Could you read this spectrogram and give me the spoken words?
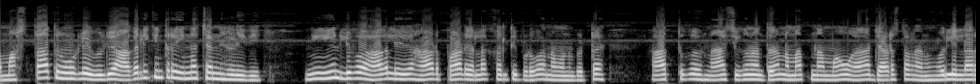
ಮಸ್ತಾತು ನೋಡ್ಲಿ, ವಿಡಿಯೋ ಆಗಲಿಕ್ಕಿಂತ ಇನ್ನೂ ಚೆಂದ ಹೇಳಿದಿ. ನೀ ಏನು ಲಿವ ಆಗಲಿ, ಹಾಡು, ಪಾಡು ಎಲ್ಲ ಕಲ್ತಿ ಬಿಡುವ ನಮ್ಮನ್ನು ಬಿಟ್ಟ ಆತು ನಾ ಸಿಗೋಣಂತ ನಮ್ಮ ಮತ್ತೆ ನಮ್ಮ ಅವ್ವ ಜಾಡಿಸ್ತಾಳ, ನಾನು ಹೋಗ್ಲಿಲ್ಲಾರ.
